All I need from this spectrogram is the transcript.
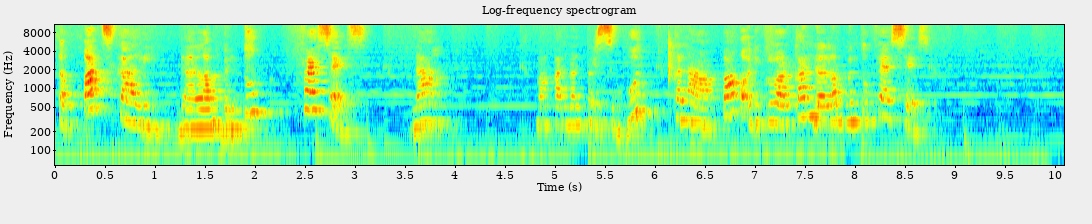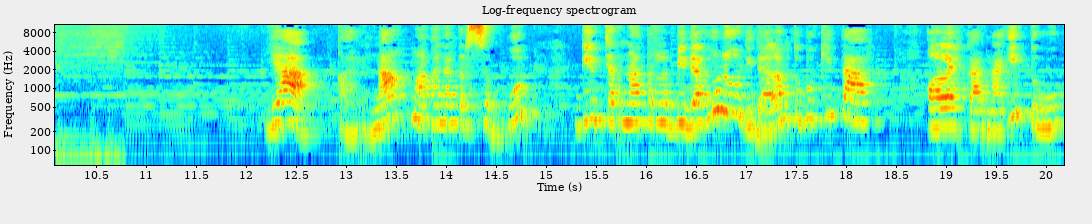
tepat sekali dalam bentuk feses. Nah, makanan tersebut kenapa kok dikeluarkan dalam bentuk feses? Ya, karena makanan tersebut dicerna terlebih dahulu di dalam tubuh kita. Oleh karena itu,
